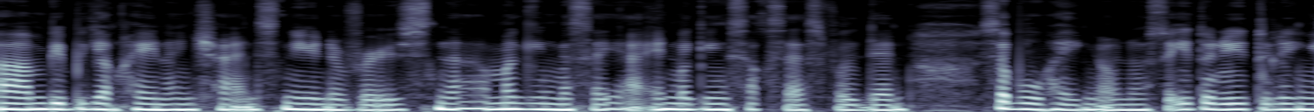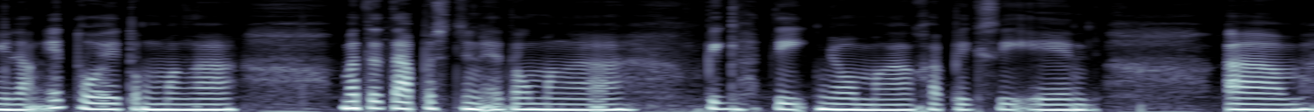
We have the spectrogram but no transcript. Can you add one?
um, bibigyan kayo ng chance ni universe na maging masaya and maging successful din sa buhay nyo. No? So, ituloy-tuloy nyo lang ito, itong mga, matatapos din itong mga pighati nyo, mga kapiksi, and um,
